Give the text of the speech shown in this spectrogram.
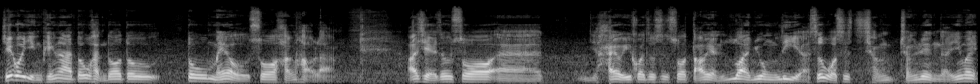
结果影评啊都很多都都没有说很好了，而且就是说呃，还有一个就是说导演乱用力啊，所以我是承承认的，因为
